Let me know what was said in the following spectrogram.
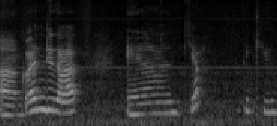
um, go ahead and do that. And yeah, thank you.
